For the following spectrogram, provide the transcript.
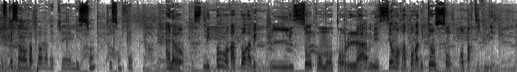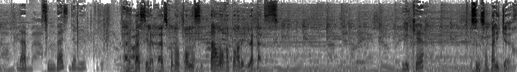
Est-ce que c'est en rapport avec euh, les sons qui sont faits? Alors, ce n'est pas en rapport avec les sons qu'on entend là, mais c'est en rapport avec un son en particulier. La... C'est une basse derrière Alors là, c'est la basse qu'on entend, mais c'est pas en rapport avec la basse. Les chœurs Ce ne sont pas les chœurs.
